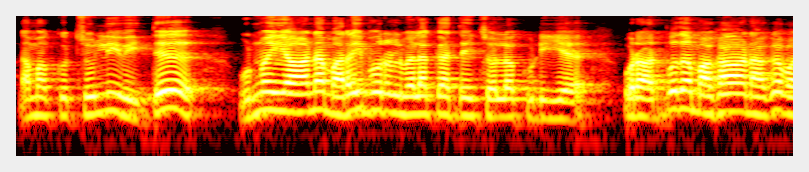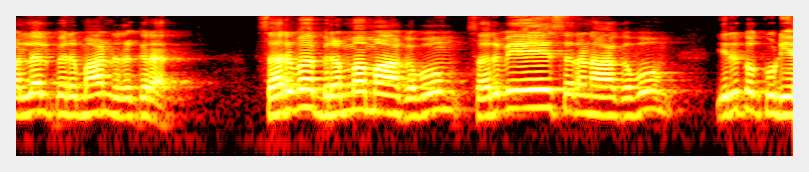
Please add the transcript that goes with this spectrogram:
நமக்கு சொல்லி வைத்து உண்மையான மறைபொருள் விளக்கத்தை சொல்லக்கூடிய ஒரு அற்புத மகானாக வள்ளல் பெருமான் இருக்கிறார். சர்வ பிரம்மமாகவும் சர்வேஸ்வரனாகவும் இருக்கக்கூடிய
